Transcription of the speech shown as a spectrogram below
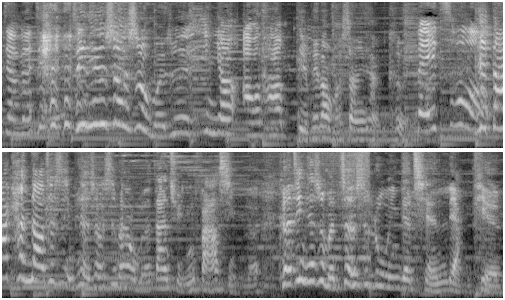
不要这样，不要这样。今天算是我们就是硬要凹他免费帮我们上一堂课。没错。因为大家看到这支影片的时候，是不是我们的单曲已经发行了。可是今天是我们正式录音的前两天，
